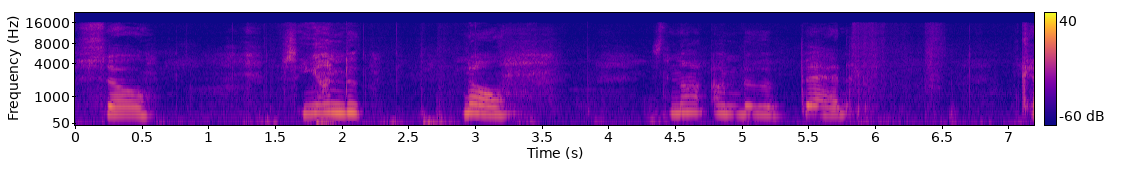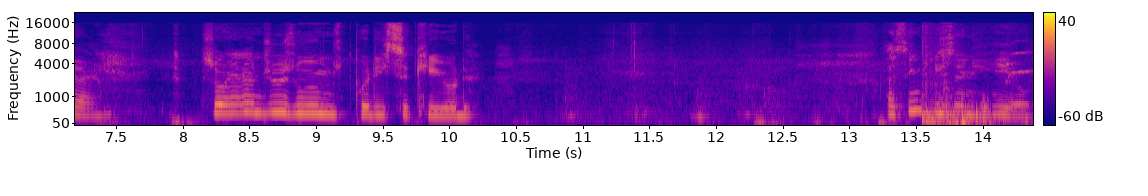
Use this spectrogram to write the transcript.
So, is he under? No, it's not under the bed. Okay, so Andrew's room's pretty secured. I think he's in here.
